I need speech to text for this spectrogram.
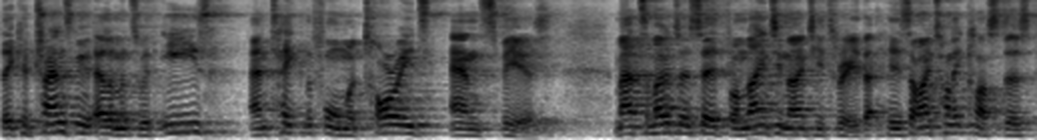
they could transmute elements with ease and take the form of toroids and spheres. Matsumoto said from 1993 that his ionic clusters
